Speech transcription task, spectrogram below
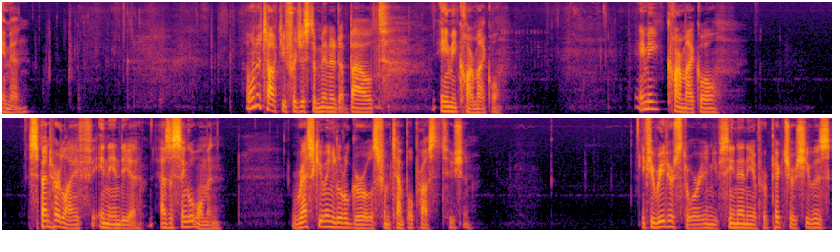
Amen. I want to talk to you for just a minute about Amy Carmichael. Amy Carmichael spent her life in India as a single woman, rescuing little girls from temple prostitution. If you read her story and you've seen any of her pictures, she was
